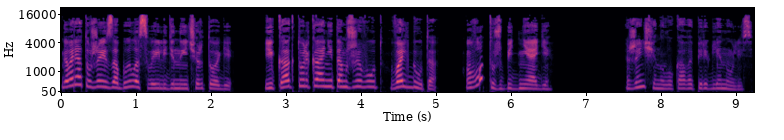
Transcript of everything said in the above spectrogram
Говорят, уже и забыла свои ледяные чертоги. И как только они там живут, во льду-то. Вот уж бедняги. Женщины лукаво переглянулись.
